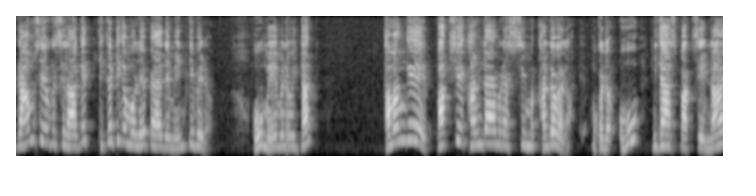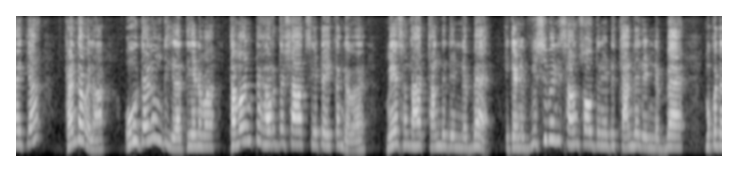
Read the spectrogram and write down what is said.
ග්‍රාම සේවක සිරාගේ ටික ටික මොලේ පෑදෙමින් තිබෙනවා. ඔහු මේ වෙන විටත් තමන්ගේ පක්ෂයේ කණ්ඩායම රැස්වීම කඳවලා මොකද ඔහු නිදහස් පක්ෂයේ නායකයා කැඳවලා ඔහු දැනුම් දීලා තියෙනවා තමන්ට හර්ද සාක්ෂියට එකඟව මේ සඳහා ඡන්ද දෙන්න බෑ. ඒ කියන්නේ 20 වෙනි සංශෝධනයට ඡන්ද දෙන්න බෑ. මොකද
